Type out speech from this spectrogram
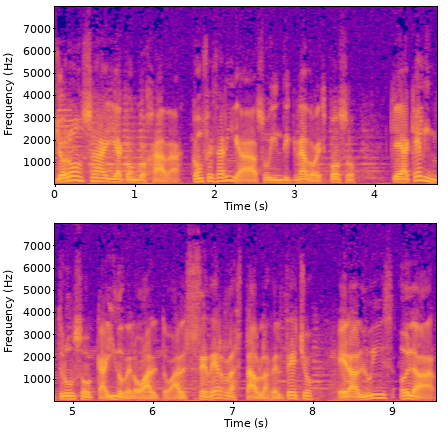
Llorosa y acongojada, confesaría a su indignado esposo que aquel intruso caído de lo alto al ceder las tablas del techo era Luis Olar,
